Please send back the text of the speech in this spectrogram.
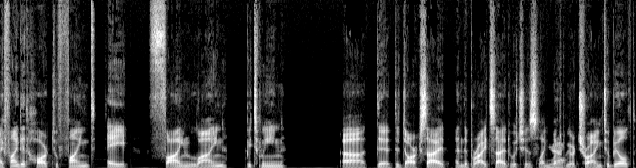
I find it hard to find a fine line between uh, the the dark side and the bright side which is like yeah. what we are trying to build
